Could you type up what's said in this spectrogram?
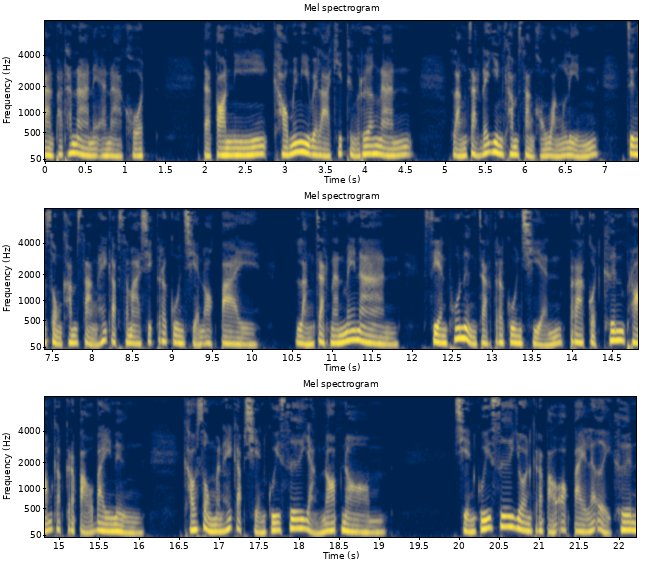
การพัฒนาในอนาคต แต่ตอนนี้เขาไม่มีเวลาคิดถึงเรื่องนั้น หลังจากได้ยินคำสั่งของหวังหลิน จึงส่งคำสั่งให้กับสมาชิกตระกูลเฉียนออกไป หลังจากนั้นไม่นานเซียนผู้หนึ่งจากตระกูลเฉียนปรากฏขึ้นพร้อมกับกระเป๋าใบหนึ่ง เขาส่งมันให้กับเฉียนกุ้ยซื่ออย่างนอบน้อม เฉียนกุ้ยซื่อโยนกระเป๋าออกไปและเอ่ยขึ้น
